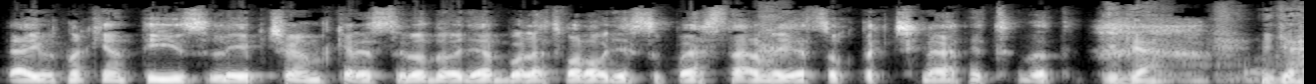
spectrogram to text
eljutnak ilyen tíz lépcsőn keresztül oda, hogy ebből lett valahogy egy szupersztár, mert ilyet szoktak csinálni, tudod. Igen, igen.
